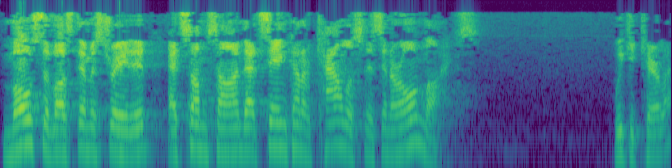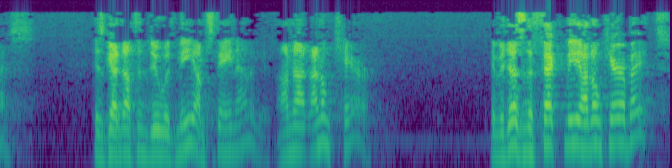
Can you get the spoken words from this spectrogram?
Most of us demonstrated at some time that same kind of callousness in our own lives. We could care less. It's got nothing to do with me. I'm staying out of it. I'm not, I don't care. If it doesn't affect me, I don't care about it.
